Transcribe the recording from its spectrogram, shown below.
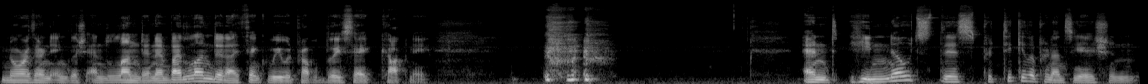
Northern English, and London. And by London, I think we would probably say Cockney. And he notes this particular pronunciation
